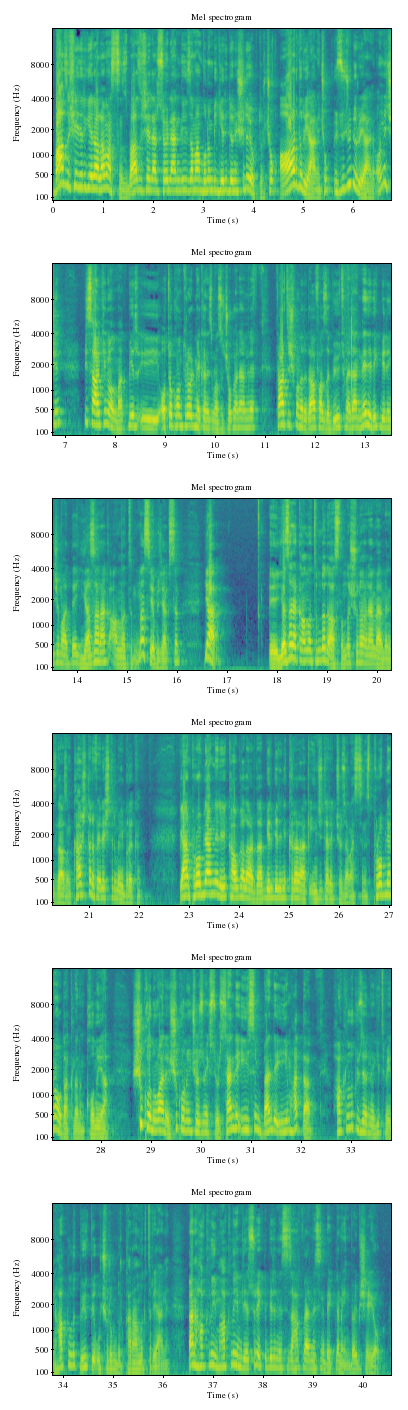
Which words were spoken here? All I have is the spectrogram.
bazı şeyleri geri alamazsınız. Bazı şeyler söylendiği zaman bunun bir geri dönüşü de yoktur. Çok ağırdır yani. Çok üzücüdür yani. Onun için bir sakin olmak, bir e, otokontrol mekanizması çok önemli. Tartışmaları daha fazla büyütmeden ne dedik? Birinci madde yazarak anlatın. Nasıl yapacaksın? Ya e, yazarak anlatımda da aslında şuna önem vermeniz lazım. Karşı tarafı eleştirmeyi bırakın. Yani problemleri kavgalarda birbirini kırarak, inciterek çözemezsiniz. Probleme odaklanın, konuya. Şu konu var ya, şu konuyu çözmek istiyoruz. Sen de iyisin, ben de iyiyim. Hatta haklılık üzerine gitmeyin. Haklılık büyük bir uçurumdur, karanlıktır yani. Ben haklıyım, haklıyım diye sürekli birinin size hak vermesini beklemeyin. Böyle bir şey yok.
